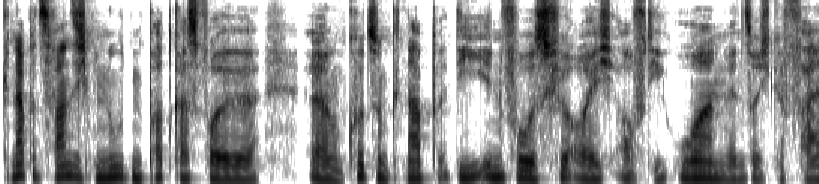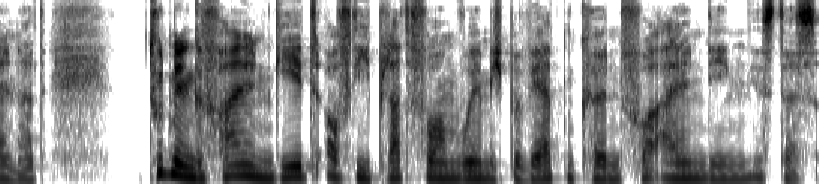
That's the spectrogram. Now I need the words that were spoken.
Knappe 20 Minuten Podcast-Folge, äh, kurz und knapp die Infos für euch auf die Ohren, wenn es euch gefallen hat. Tut mir einen Gefallen, geht auf die Plattform, wo ihr mich bewerten könnt. Vor allen Dingen ist das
